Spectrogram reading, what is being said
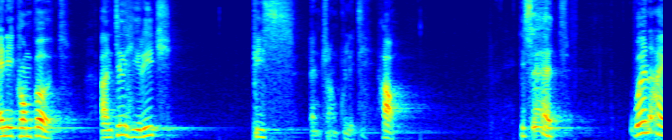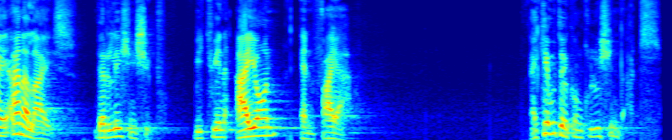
and he compared until he reached peace and tranquility. How? He said, when I analyze the relationship between iron and fire, I came to a conclusion that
